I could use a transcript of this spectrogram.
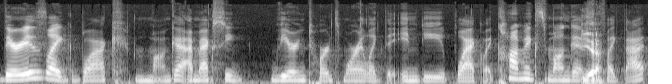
there is like black manga. I'm actually veering towards more like the indie black like comics, manga, and Yeah. stuff like that.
